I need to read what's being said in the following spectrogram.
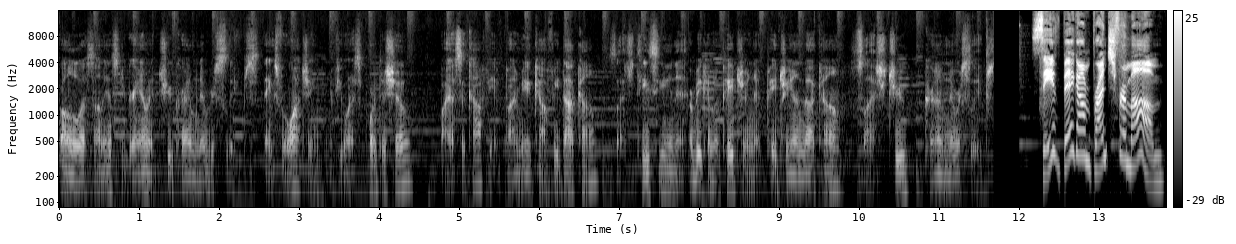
follow us on Instagram at True Crime Never Sleeps. Thanks for watching. If you want to support the show, buy us a coffee at buymeacoffee.com slash TCNS or become a patron at patreon.com slash True Crime Never Sleeps. Save big on brunch for mom,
